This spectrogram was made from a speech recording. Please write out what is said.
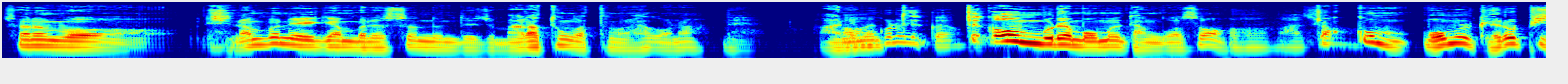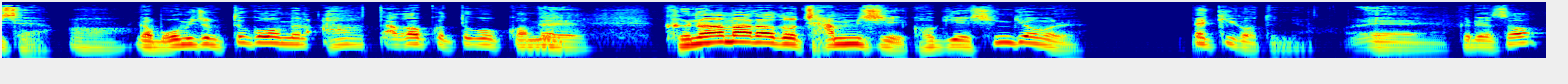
저는 뭐 지난번에 얘기 한번 했었는데 마라톤 같은 걸 하거나 네. 아니면 어, 그러니까요. 뜨, 거운 물에 몸을 담궈서 어. 조금 몸을 괴롭히세요. 어. 그러니까 몸이 좀 뜨거우면 아 따갑고 뜨겁고 하면 네. 그나마라도 잠시 거기에 신경을 뺏기거든요. 예. 그래서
